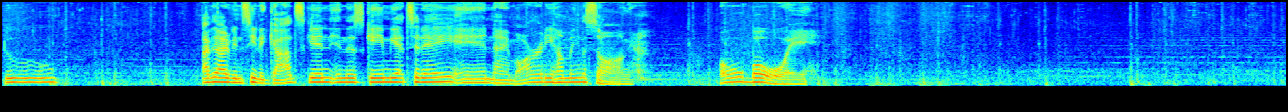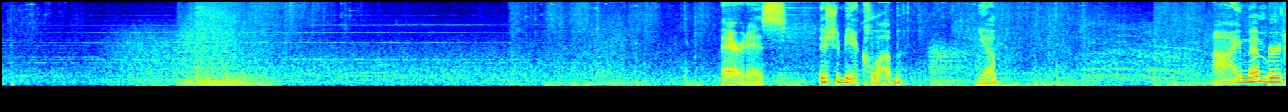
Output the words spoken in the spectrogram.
do. I've not even seen a godskin in this game yet today, and I'm already humming the song. Oh boy. There it is. This should be a club. Yep. I membered.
